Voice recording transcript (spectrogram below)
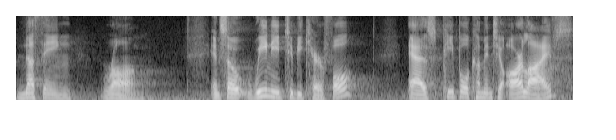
nothing wrong. And so we need to be careful as people come into our lives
